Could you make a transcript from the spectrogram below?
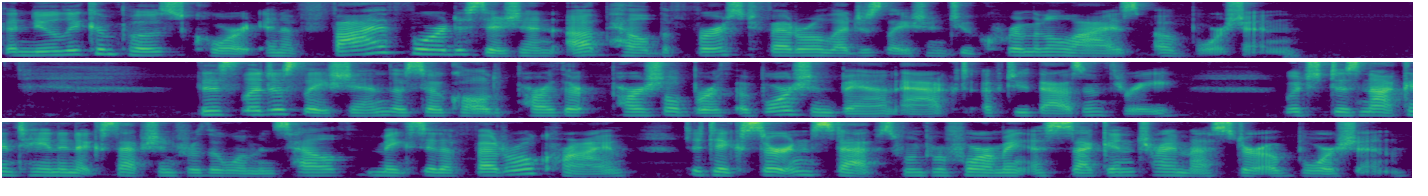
the newly composed court, in a 5 4 decision, upheld the first federal legislation to criminalize abortion. This legislation, the so called Partial Birth Abortion Ban Act of 2003, which does not contain an exception for the woman's health, makes it a federal crime to take certain steps when performing a second trimester abortion.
